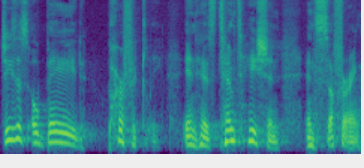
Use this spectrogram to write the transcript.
Jesus obeyed perfectly in his temptation and suffering.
